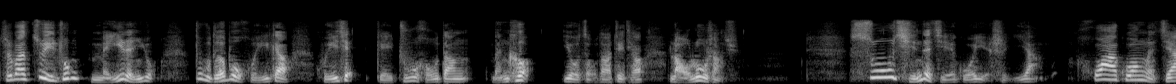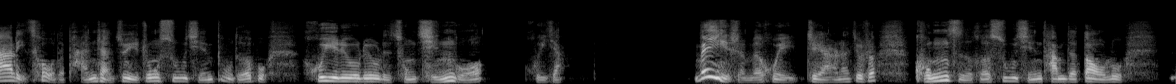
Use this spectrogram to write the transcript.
是吧？最终没人用，不得不回告回去给诸侯当门客，又走到这条老路上去。苏秦的结果也是一样，花光了家里凑的盘缠，最终苏秦不得不灰溜溜的从秦国回家。为什么会这样呢？就是说，孔子和苏秦他们的道路，呃，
